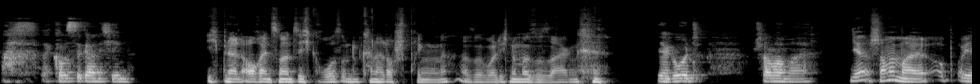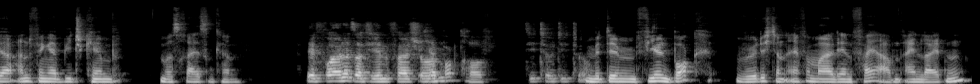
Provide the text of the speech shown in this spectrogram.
ach da kommst du gar nicht hin. Ich bin halt auch 1,90 groß und kann halt auch springen, ne? Also wollte ich nur mal so sagen. Ja gut, schauen wir mal. Ja, schauen wir mal, ob euer Anfänger Beachcamp was reißen kann. Wir freuen uns auf jeden Fall schon. Ich hab Bock drauf. Dito, Dito. Mit dem vielen Bock würde ich dann einfach mal den Feierabend einleiten.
